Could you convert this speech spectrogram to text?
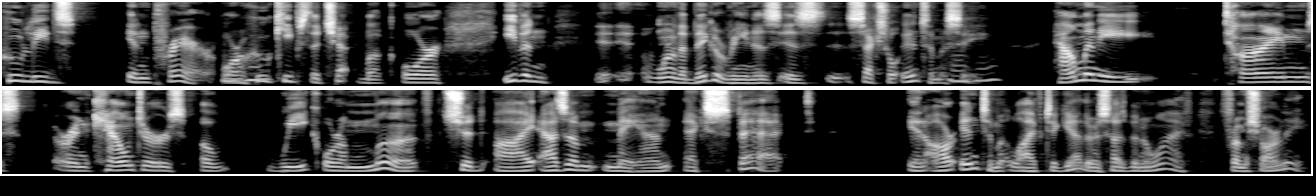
who leads in prayer, or Mhm. who keeps the checkbook, or even uh, one of the big arenas is uh, sexual intimacy. Mhm. How many times or encounters a week or a month should I, as a man, expect in our intimate life together as husband and wife from Charlene?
